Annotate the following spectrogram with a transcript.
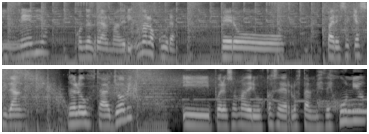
y medio con el Real Madrid. Una locura, pero parece que a Zidane no le gustaba Jovic y por eso Madrid busca cederlo hasta el mes de junio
